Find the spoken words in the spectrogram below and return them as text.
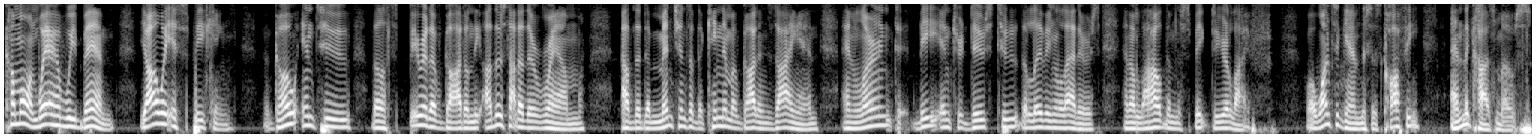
come on, where have we been? Yahweh is speaking. Go into the Spirit of God on the other side of the realm of the dimensions of the kingdom of God in Zion and learn to be introduced to the living letters and allow them to speak to your life. Well, once again, this is Coffee and the Cosmos,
